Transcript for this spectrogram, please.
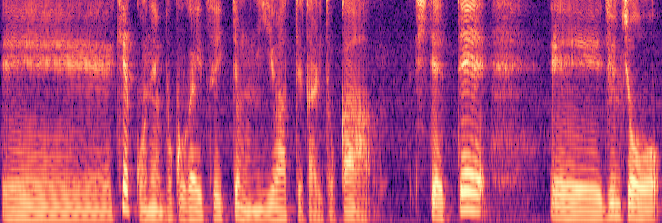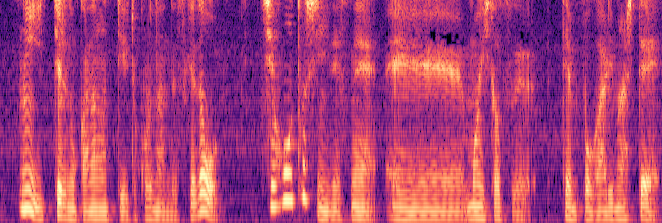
えー、結構ね、僕がいつ行っても賑わってたりとかしてて、えー、順調に行ってるのかなっていうところなんですけど、地方都市にですね、えー、もう一つ店舗がありまして、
